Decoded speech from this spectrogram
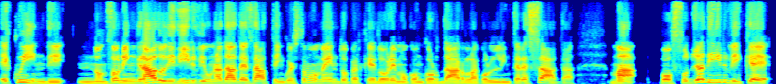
e quindi non sono in grado di dirvi una data esatta in questo momento perché dovremo concordarla con l'interessata, ma posso già dirvi che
